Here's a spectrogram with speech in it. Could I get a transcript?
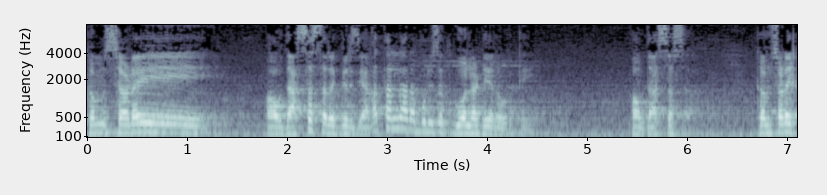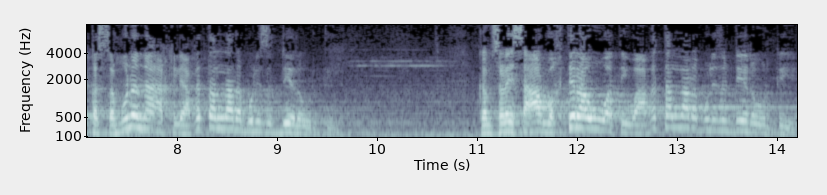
کوم سړی او داسه سره ګرځي هغه ته الله رب العزت ګوله ډیر ورکوي په اوداسه سره کم سړی قسمونه نه اخلي هغه ته الله رب العزت ډیر اور کوي کم سړی سهار وخت راووتی واغه ته الله رب العزت ډیر اور کوي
